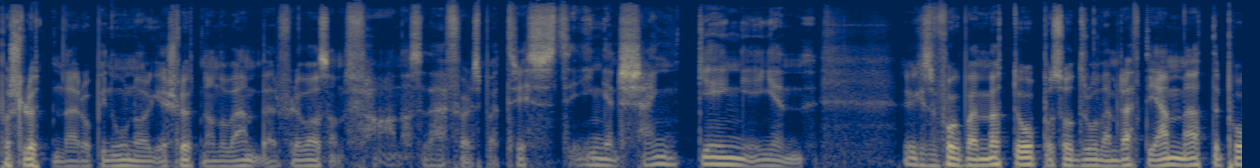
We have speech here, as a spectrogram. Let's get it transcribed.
på slutten der oppe i Nord-Norge, i slutten av november. For det var sånn Faen, altså, det her føles bare trist. Ingen skjenking, ingen det virker folk bare møtte opp, og så dro de rett hjem etterpå.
